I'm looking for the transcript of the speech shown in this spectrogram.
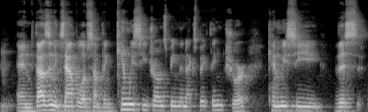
Hmm. And that's an example of something. Can we see drones being the next big thing? Sure. Can we see this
